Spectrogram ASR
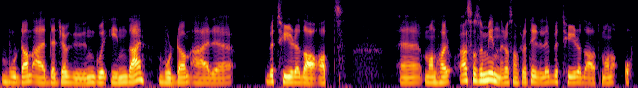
Hvordan er déjà vu-en går inn der? Hvordan er eh, Betyr det da at eh, man har ja, Sånn som minner og sånn fra tidligere, betyr det da at man har opplevd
